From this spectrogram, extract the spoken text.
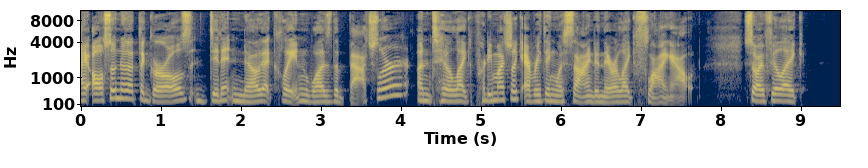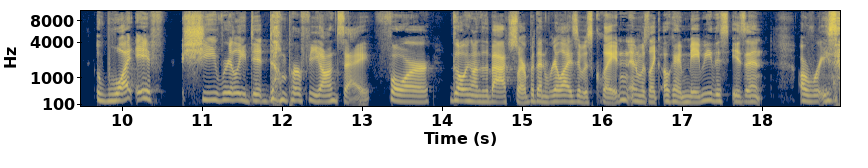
I also know that the girls didn't know that Clayton was the bachelor until like pretty much like everything was signed and they were like flying out. So I feel like what if she really did dump her fiance for going on to the bachelor but then realized it was Clayton and was like, "Okay, maybe this isn't a reason.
